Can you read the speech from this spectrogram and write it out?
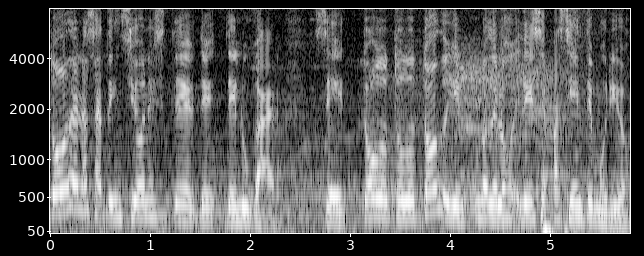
todas las atenciones del lugar, se, todo, todo, todo y uno de, los, de ese paciente murió.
